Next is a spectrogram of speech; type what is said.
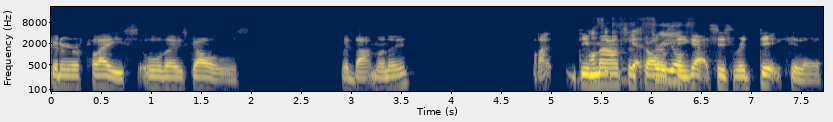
going to replace all those goals with that money? Like the I amount of goals he gets is ridiculous.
